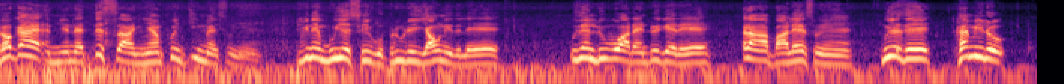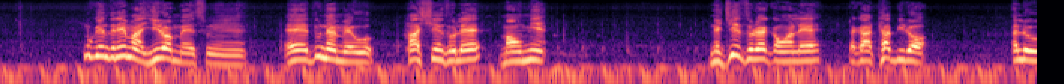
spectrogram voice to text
လောကရဲ့အမြင်နဲ့တစ္ဆာဉာဏ်ဖွင့်ကြည့်မယ်ဆိုရင်ဒီနေ့မူရဆေးကိုဘလူတွေရောင်းနေတယ်လေ ဦးစင်းလူဘဝတိုင်းတွေ့ခဲ့တယ်အဲ့ဒါဘာလဲဆိုရင်မူရဆေးဖမ်းမိလို့မှုကင်သတင်းမှာရေးတော့မယ်ဆိုရင်အဲသူ့နာမည်ကိုဟာရှင်ဆိုလဲမောင်မြင့်ငကြစ်ဆိုတဲ့ကောင်ကလည်းတခါထပ်ပြီးတော့အဲ့လို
